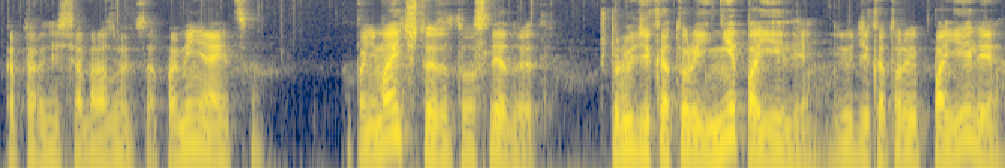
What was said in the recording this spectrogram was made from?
который здесь образуется, поменяется. Вы понимаете, что из этого следует? что люди, которые не поели, люди, которые поели,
